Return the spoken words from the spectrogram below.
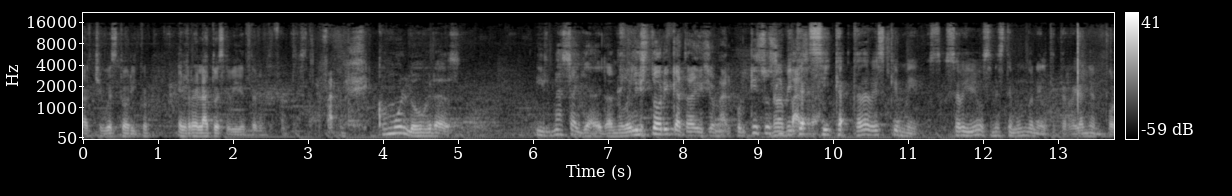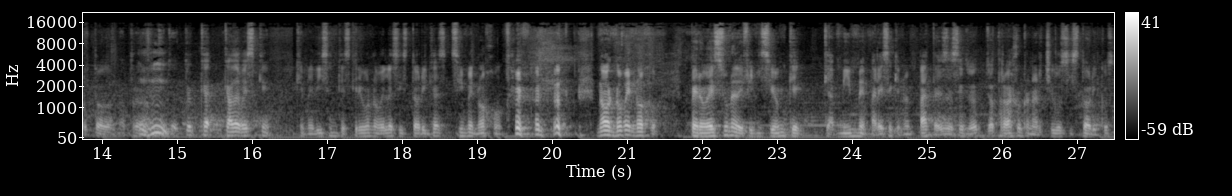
archivo histórico, el relato es evidentemente ¿Cómo logras ir más allá de la novela histórica tradicional? Porque eso sí pasa. sí, cada vez que me... O sea, vivimos en este mundo en el que te regañan por todo. ¿no? cada vez que, que me dicen que escribo novelas históricas, sí me enojo. no, no me enojo. Pero es una definición que, que a mí me parece que no empata. Es decir, yo, trabajo con archivos históricos,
